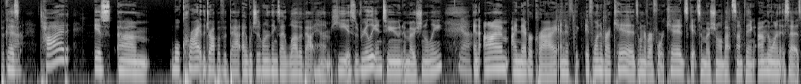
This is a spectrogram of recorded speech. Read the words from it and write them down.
because yeah. Todd is um will cry at the drop of a bat, which is one of the things I love about him. He is really in tune emotionally. Yeah. And I'm I never cry. And if the, if one of our kids, one of our four kids gets emotional about something, I'm the one that says,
